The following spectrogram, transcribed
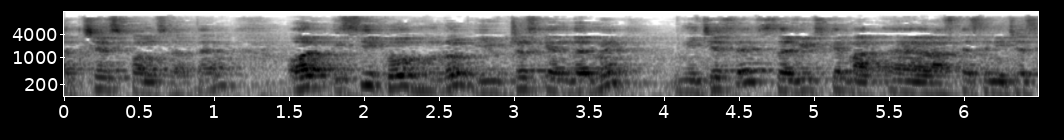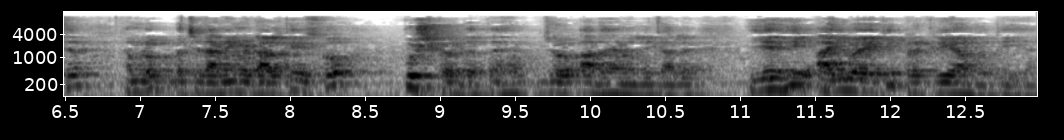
अच्छे स्पॉम्स रहते हैं और इसी को हम लोग यूट्रस के अंदर में नीचे से सर्विक्स के रास्ते से नीचे से हम लोग बच्चेदानी में डाल के इसको पुश कर देते हैं जो आधा एम निकाले। यही वाई की प्रक्रिया होती है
